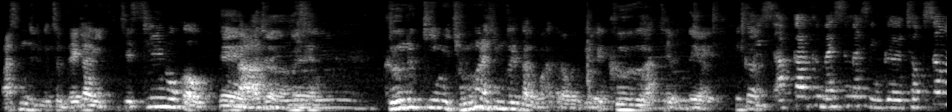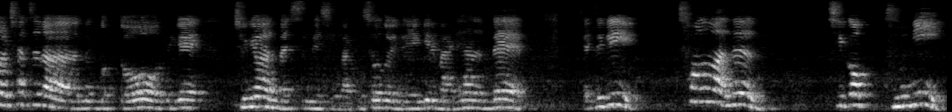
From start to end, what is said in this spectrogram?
말씀드린 것처럼 내가 이제 쓸모가 없구나. 네, 맞아요. 이 네. 생- 음. 그 느낌이 정말 힘들다고 하더라고요. 근데 그 같아요, 진짜. 네. 그러니까 그 아까 그 말씀하신 그 적성을 찾으라는 것도 되게 중요한 말씀이신 것 같아요. 저도 이제 얘기를 많이 하는데 애들이 선호하는 직업 군이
